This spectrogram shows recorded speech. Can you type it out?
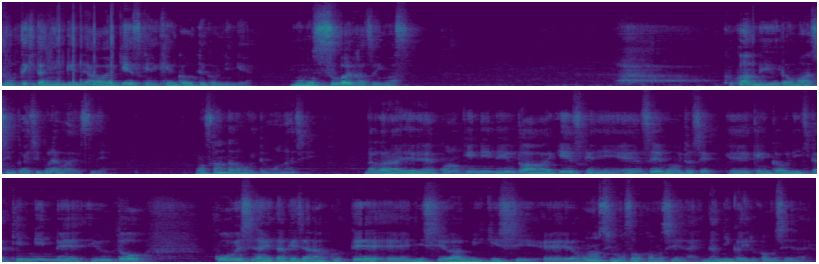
乗ってきた人間で淡井圭介に喧嘩売ってくる人間、ものすごい数います。区間で言うと、まあ、新海地ぐらいまでですね。まあ、サンタの方行っても同じ。だから、えーこの近隣で言うと、淡井圭介に遠征組として、えー喧嘩売りに来た近隣で言うと、神戸市内だけじゃなくて、えー西は三木市、えー小野市もそうかもしれない。何人かいるかもしれない。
